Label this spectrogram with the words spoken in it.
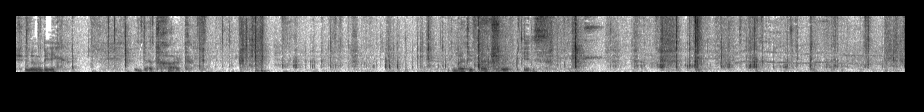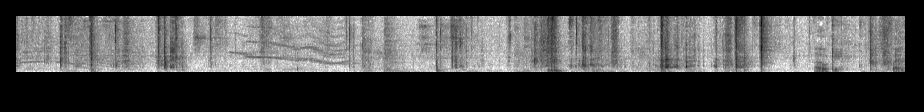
Shouldn't be that hard. But it actually is okay fine.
